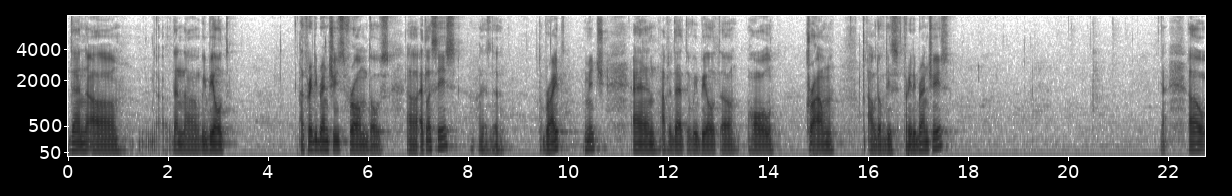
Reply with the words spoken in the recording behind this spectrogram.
Then uh, then uh, we build 3D uh, branches from those uh, atlases. That's the top right image. And after that, we built a whole crown out of these 3D branches. Yeah. Uh,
